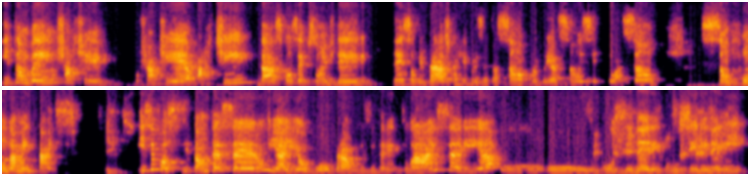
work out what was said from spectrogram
E também o Chartier. O Chartier, a partir das concepções dele, né, sobre prática, representação, apropriação e circulação, são fundamentais. Isso. E se fosse citar um terceiro, e aí eu vou para os intelectuais, seria o, o, o, o Cirinelli,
